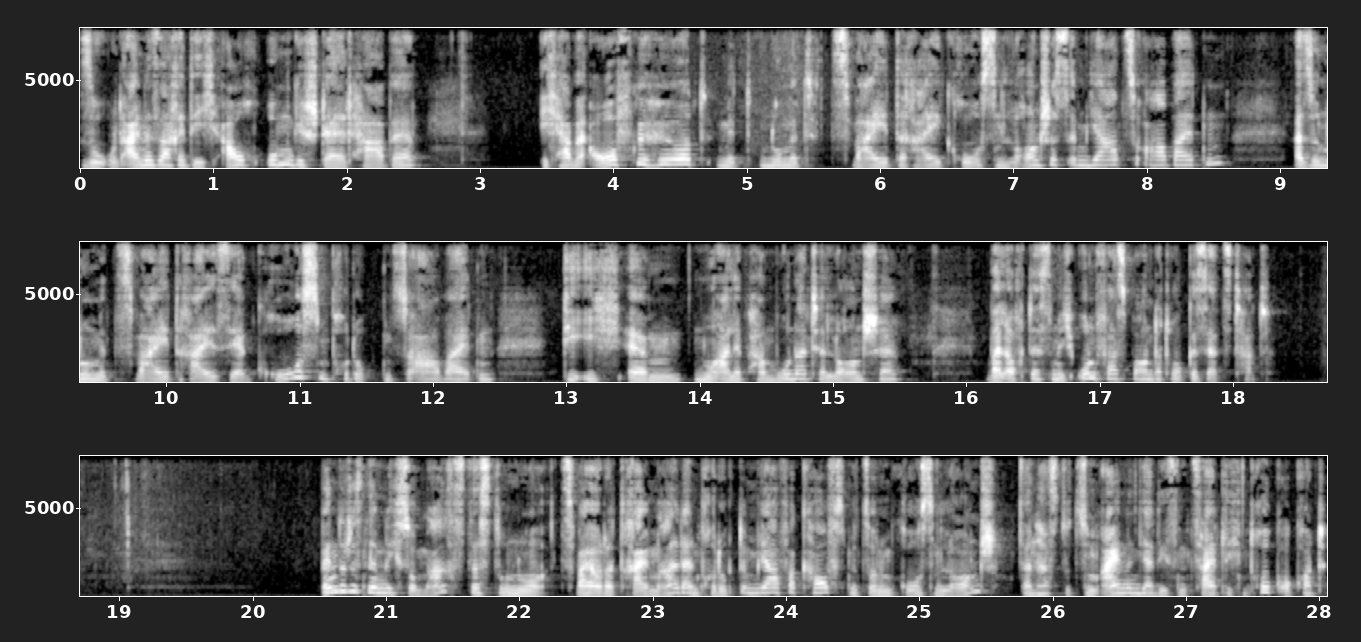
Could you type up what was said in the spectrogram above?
So, und eine Sache, die ich auch umgestellt habe, ich habe aufgehört, mit, nur mit zwei, drei großen Launches im Jahr zu arbeiten, also nur mit zwei, drei sehr großen Produkten zu arbeiten, die ich ähm, nur alle paar Monate launche, weil auch das mich unfassbar unter Druck gesetzt hat. Wenn du das nämlich so machst, dass du nur zwei oder dreimal dein Produkt im Jahr verkaufst mit so einem großen Launch, dann hast du zum einen ja diesen zeitlichen Druck, oh Gott,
